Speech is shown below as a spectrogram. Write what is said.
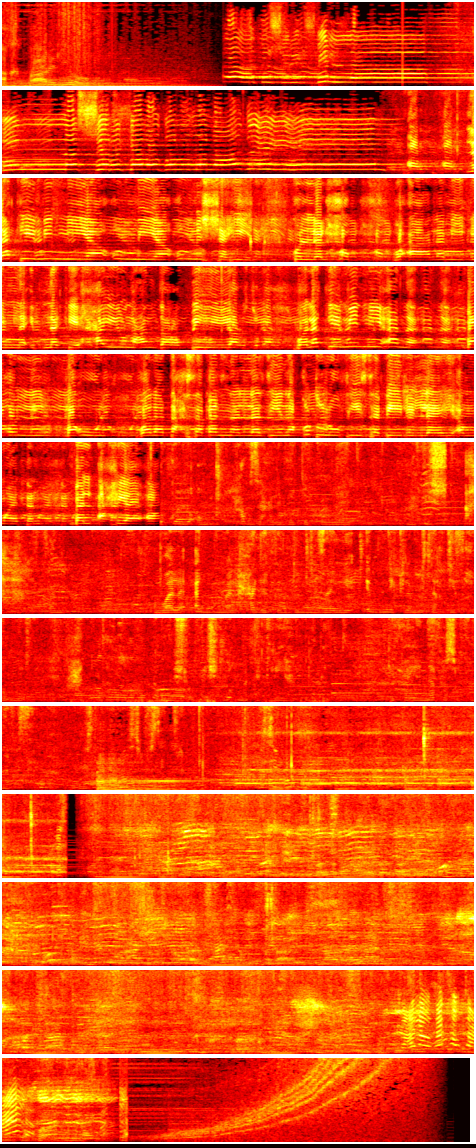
أخبار اليوم. لا تشرك بالله إن الشرك لظلم عظيم. لك مني يا أمي يا أم الشهيد كل الحب وأعلمي إن ابنك حي عند ربه يرزق. ولك مني أنا بقول, بقول ولا تحسبن الذين قتلوا في سبيل الله أمواتا بل أحياء. كل ام ولا أجمل حاجة في الدنيا زي ابنك لما تاخديه في حضنك حتى لو مش فيش لقمه تاكليها في البيت. كفاية نفسه في نفسك ونفسه في سكه بصي امي تعالى وهاتها وتعالى.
